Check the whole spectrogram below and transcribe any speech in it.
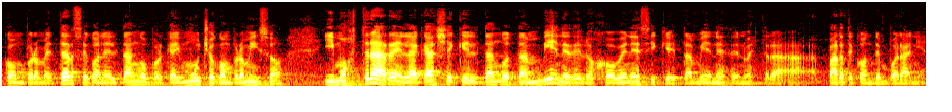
comprometerse con el tango porque hay mucho compromiso y mostrar en la calle que el tango también es de los jóvenes y que también es de nuestra parte contemporánea.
